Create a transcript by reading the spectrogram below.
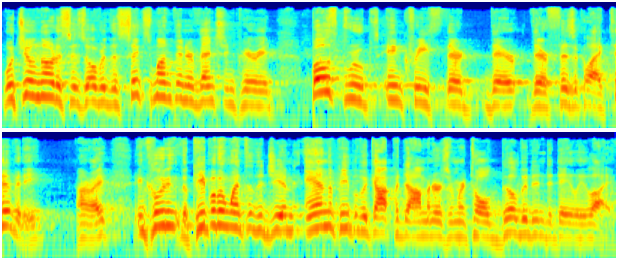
What you'll notice is over the six month intervention period, both groups increased their, their, their physical activity, all right, including the people that went to the gym and the people that got pedometers and were told build it into daily life.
